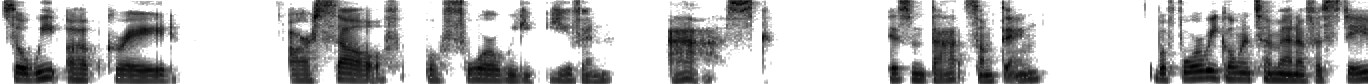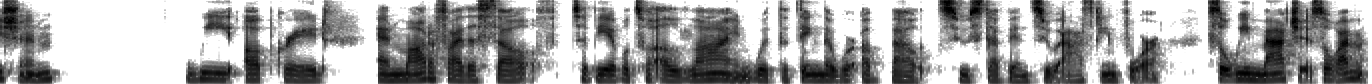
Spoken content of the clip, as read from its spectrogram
So we upgrade ourself before we even ask. Isn't that something? Before we go into manifestation, we upgrade and modify the self to be able to align with the thing that we're about to step into asking for. So we match it. So I'm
